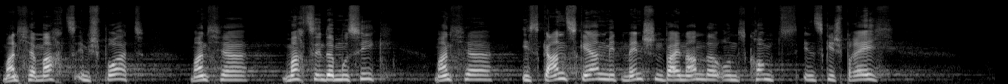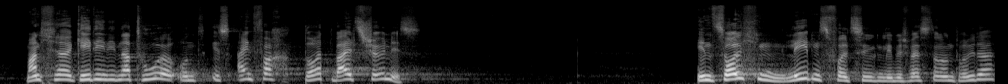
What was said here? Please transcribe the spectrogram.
Mancher macht es im Sport, mancher macht es in der Musik, mancher ist ganz gern mit Menschen beieinander und kommt ins Gespräch. Mancher geht in die Natur und ist einfach dort, weil es schön ist. In solchen Lebensvollzügen, liebe Schwestern und Brüder,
